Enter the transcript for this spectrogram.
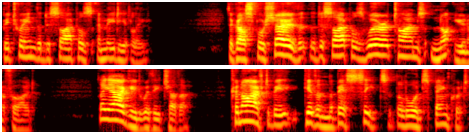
between the disciples immediately. The Gospels show that the disciples were at times not unified. They argued with each other, connived to be given the best seats at the Lord's banquet,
